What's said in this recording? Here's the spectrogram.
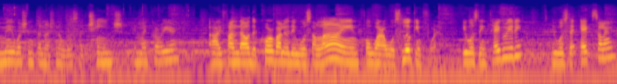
me, Washington National was a change in my career. I found out the core value that was aligned for what I was looking for. It was the integrity, it was the excellence,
